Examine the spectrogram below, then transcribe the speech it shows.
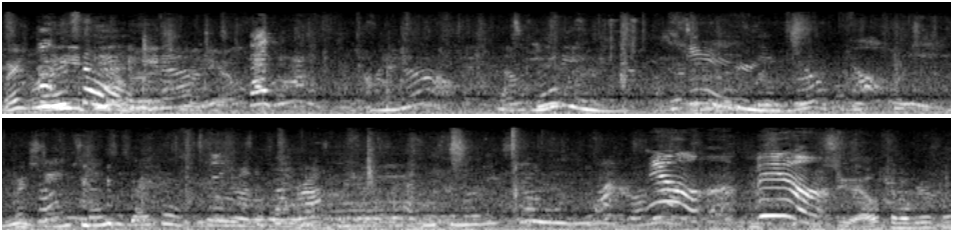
Where's Lisa? eating. Where's James? James is right there. See the elephant over there, bro?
